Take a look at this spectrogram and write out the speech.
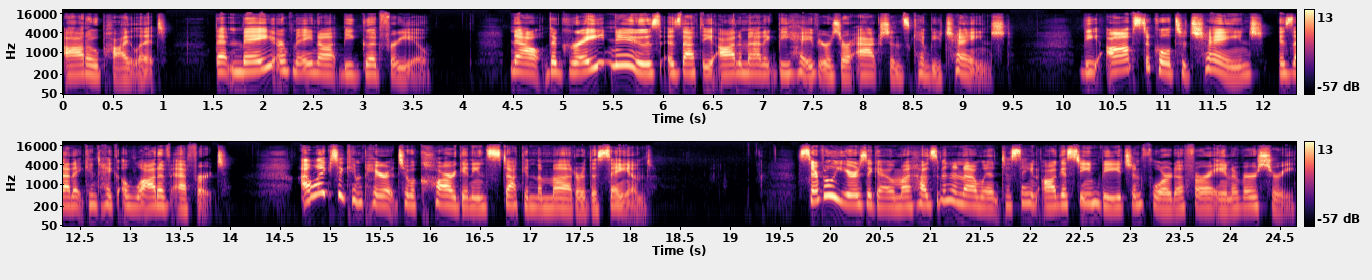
autopilot that may or may not be good for you? Now, the great news is that the automatic behaviors or actions can be changed. The obstacle to change is that it can take a lot of effort. I like to compare it to a car getting stuck in the mud or the sand. Several years ago, my husband and I went to St. Augustine Beach in Florida for our anniversary.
